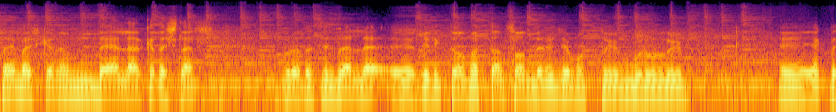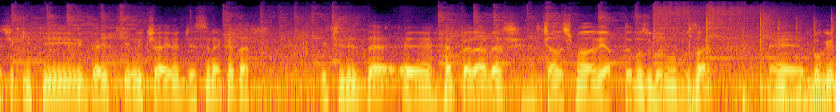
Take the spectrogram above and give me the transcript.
Sayın Başkanım, değerli arkadaşlar, burada sizlerle e, birlikte olmaktan son derece mutluyum, gururluyum. E, yaklaşık iki, belki üç ay öncesine kadar içinizde e, hep beraber çalışmalar yaptığımız grubumuza bugün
